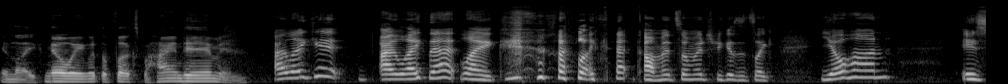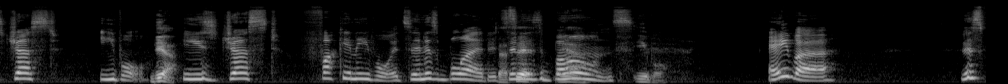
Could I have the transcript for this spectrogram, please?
in like knowing what the fuck's behind him and I like it. I like that. Like I like that comment so much because it's like Johan is just evil. Yeah. He's just fucking evil. It's in his blood. It's That's in it. his Yeah. bones. evil. Ava. This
